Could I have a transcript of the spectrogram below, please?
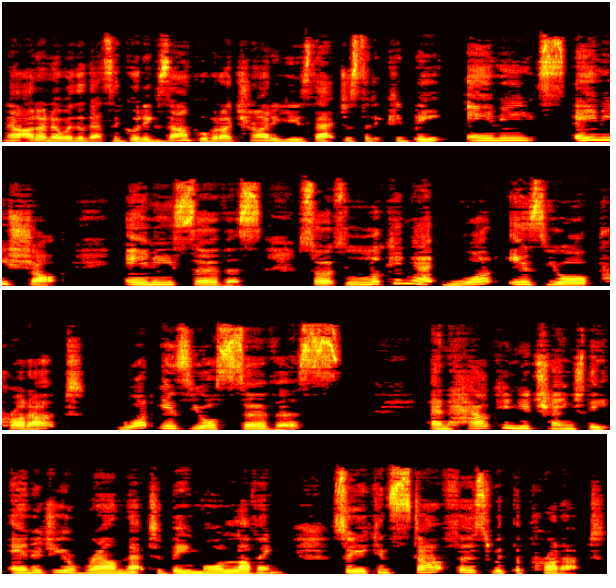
Now, I don't know whether that's a good example, but I try to use that just that it could be any, any shop, any service. So it's looking at what is your product? What is your service? And how can you change the energy around that to be more loving? So you can start first with the product.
